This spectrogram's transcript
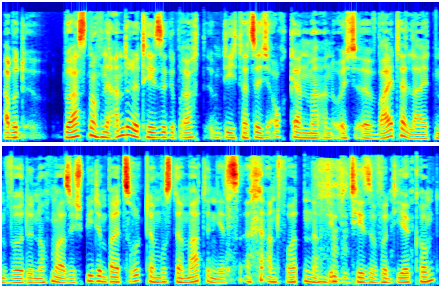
Aber du hast noch eine andere These gebracht, die ich tatsächlich auch gern mal an euch äh, weiterleiten würde. Nochmal, also ich spiele den Ball zurück, da muss der Martin jetzt äh, antworten, nachdem die These von dir kommt.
